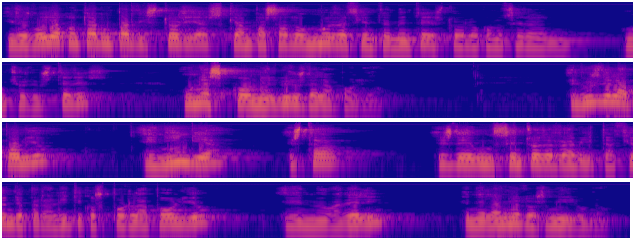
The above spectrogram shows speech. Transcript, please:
Y les voy a contar un par de historias que han pasado muy recientemente, esto lo conocerán muchos de ustedes, una es con el virus de la polio. El virus de la polio en India, esta es de un centro de rehabilitación de paralíticos por la polio en Nueva Delhi en el año 2001.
